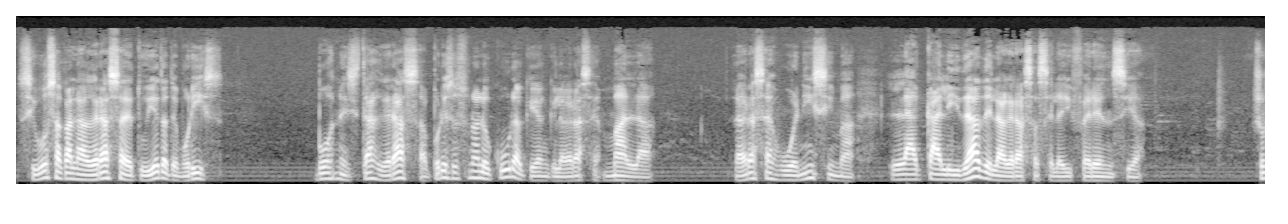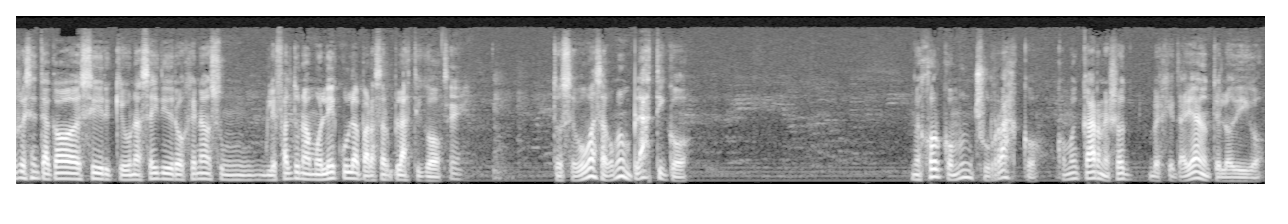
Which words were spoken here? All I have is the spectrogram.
Si vos sacás la grasa de tu dieta, te morís. Vos necesitas grasa. Por eso es una locura que digan que la grasa es mala. La grasa es buenísima. La calidad de la grasa hace la diferencia. Yo recién te acabo de decir que un aceite hidrogenado es un, le falta una molécula para hacer plástico. Sí. Entonces, ¿vos vas a comer un plástico? Mejor comer un churrasco. Comer carne, yo vegetariano te lo digo.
